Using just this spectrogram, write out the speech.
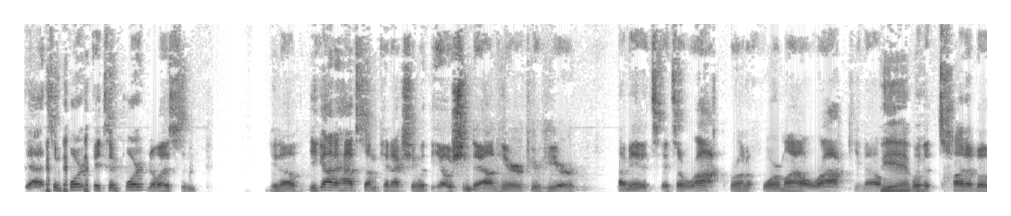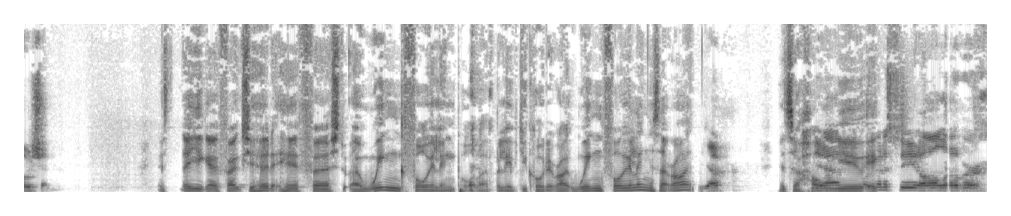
yeah, it's important. it's important to us, and you know, you got to have some connection with the ocean down here if you're here. I mean, it's it's a rock. We're on a four mile rock, you know, yeah, with well, a ton of ocean. There you go, folks. You heard it here first. Uh, wing foiling, Paul, I believe you called it right. Wing foiling, is that right? Yep. It's a whole yeah, new. We're going to see it all over.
